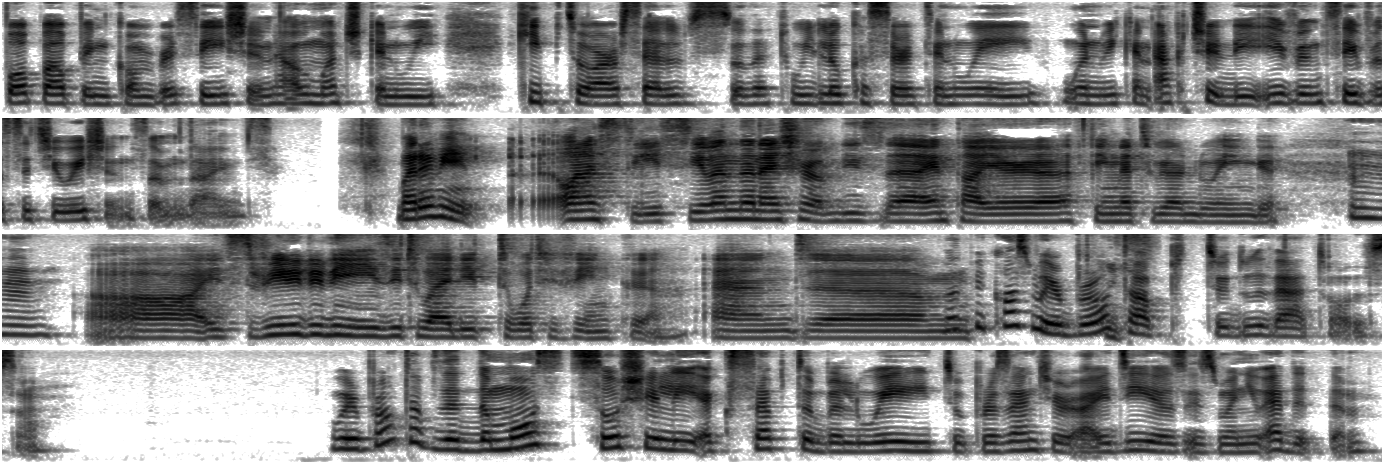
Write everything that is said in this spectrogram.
pop up in conversation how much can we keep to ourselves so that we look a certain way when we can actually even save a situation sometimes? But i mean honestly it's even the nature of this uh, entire thing that we are doing. Mm-hmm. Uh, it's really really easy to edit what you think. And um, but because we're brought up to do that also. We're brought up that the most socially acceptable way to present your ideas is when you edit them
